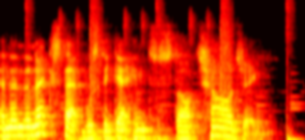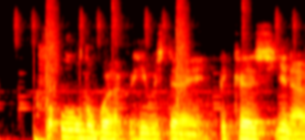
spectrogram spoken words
And then the next step was to get him to start charging for all the work that he was doing because you know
